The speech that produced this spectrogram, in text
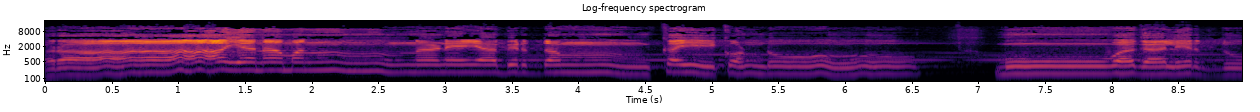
ರಾಯನ ಮನ್ನಣೆಯ ಬಿರ್ದಂ ಕೈಕೊಂಡು ಮೂವಗಲಿರ್ದು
